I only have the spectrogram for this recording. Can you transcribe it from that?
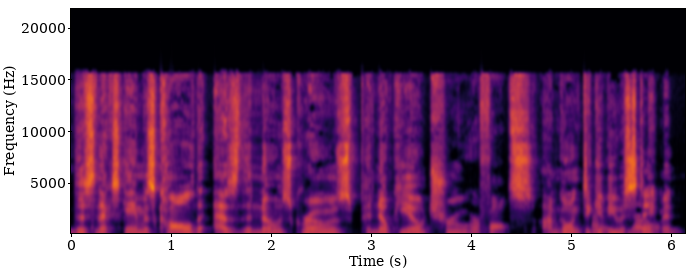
this next game is called As the Nose Grows Pinocchio True or False. I'm going to give Oh, you a no. statement,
